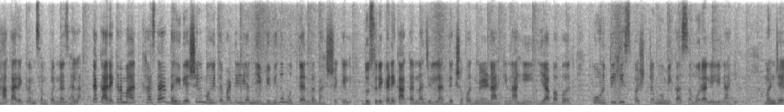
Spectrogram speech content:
हा कार्यक्रम संपन्न झाला. त्या कार्यक्रमात खासदार धैर्यशील मोहिते पाटील यांनी विविध मुद्द्यांवर भाष्य केले. दुसरीकडे काकांना जिल्हाध्यक्षपद मिळणार की नाही याबाबत कोणतीही कोणतीही स्पष्ट भूमिका समोर आलेली नाही. म्हणजे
